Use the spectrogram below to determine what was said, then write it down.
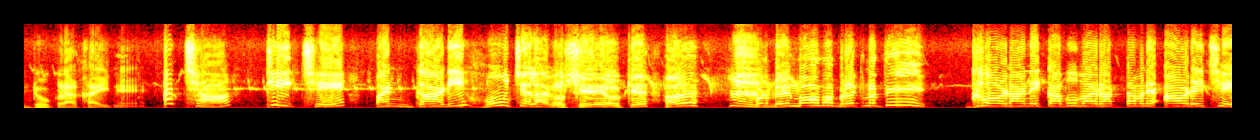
ઢોકળા ખાઈને. અચ્છા ઠીક છે પણ ગાડી હું ચલાવીશ. ઓકે ઓકે હા? પણ બેન બા બ્રેક નથી. ઘોડાને કાબુમાં રાખતા મને આવડે છે.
